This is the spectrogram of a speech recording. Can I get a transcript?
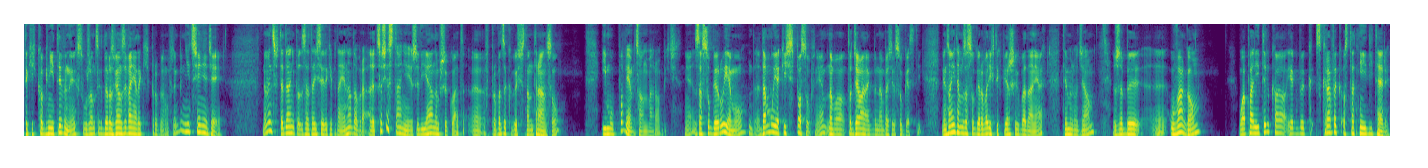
takich kognitywnych służących do rozwiązywania takich problemów. Jakby nic się nie dzieje. No więc wtedy oni zadali sobie takie pytanie, no dobra, ale co się stanie, jeżeli ja na przykład wprowadzę kogoś w stan transu i mu powiem, co on ma robić, nie? Zasugeruję mu, dam mu jakiś sposób, nie? No bo to działa jakby na bazie sugestii. Więc oni tam zasugerowali w tych pierwszych badaniach tym ludziom, żeby uwagą łapali tylko jakby skrawek ostatniej litery,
